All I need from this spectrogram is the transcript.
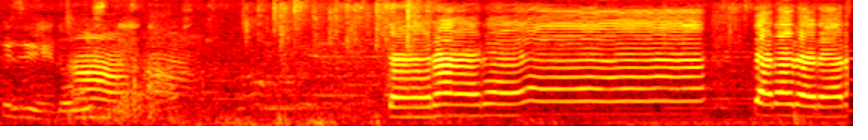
그지? 너무 아, 멋있다. 아. 따라라 따라라라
